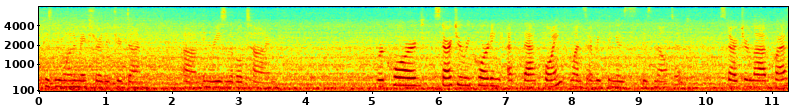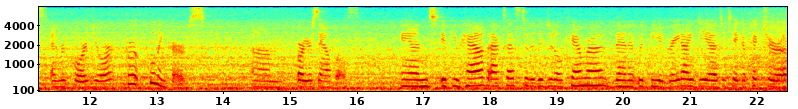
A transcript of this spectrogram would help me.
because we want to make sure that you're done um, in reasonable time. Record, start your recording at that point once everything is, is melted. Start your LabQuest and record your cooling curves um, for your samples. And if you have access to the digital camera, then it would be a great idea to take a picture of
